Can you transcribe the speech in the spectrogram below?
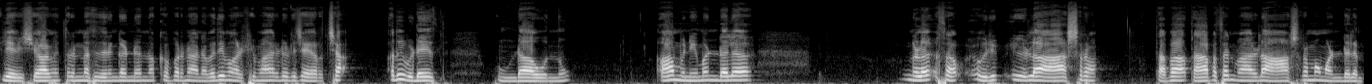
ഇല്ലേ വിശ്വാമിത്രൻ സ്ഥിരം കണ്ടു എന്നൊക്കെ പറഞ്ഞ അനവധി മഹർഷിമാരുടെ ഒരു ചേർച്ച അത് ഇവിടെ ഉണ്ടാവുന്നു. ആ മുനിമണ്ഡല ഒരു ഉള്ള ആശ്രമം തപ താപസന്മാരുടെ ആശ്രമ മണ്ഡലം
